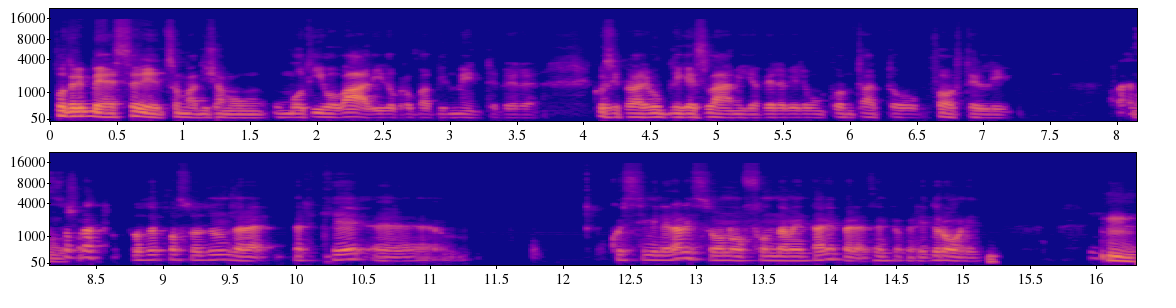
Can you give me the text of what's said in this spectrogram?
potrebbe essere, insomma, diciamo un, un, motivo valido probabilmente per, così, per la Repubblica Islamica, per avere un contatto forte lì. Ma soprattutto, so. se posso aggiungere, perché eh, questi minerali sono fondamentali, per esempio, per i droni. Mm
